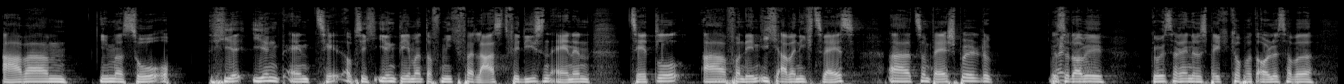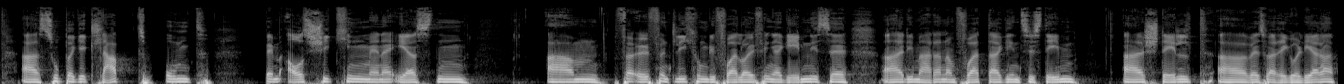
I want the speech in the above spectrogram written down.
aber ähm, immer so, ob hier irgendein Zettel, ob sich irgendjemand auf mich verlasst für diesen einen Zettel, äh, von dem ich aber nichts weiß. Äh, zum Beispiel, also da habe ich größeren Respekt gehabt, hat alles aber äh, super geklappt und beim Ausschicken meiner ersten ähm, Veröffentlichung, die vorläufigen Ergebnisse, äh, die man dann am Vortag ins System äh, stellt, äh, weil es war ein regulärer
